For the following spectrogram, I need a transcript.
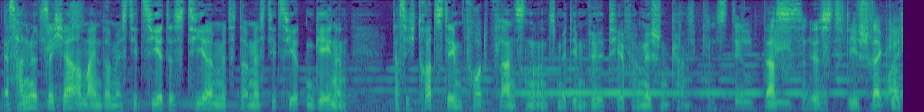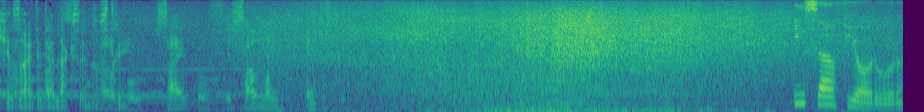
Es handelt sich ja um ein domestiziertes Tier mit domestizierten Genen, das sich trotzdem fortpflanzen und mit dem Wildtier vermischen kann. Das ist die schreckliche Seite der Lachsindustrie. Isafjordur.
